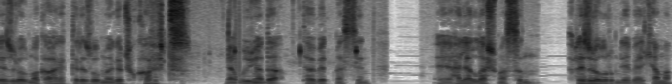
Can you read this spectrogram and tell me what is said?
rezil olmak ahirette rezil olmaya göre çok hafiftir. Yani bu dünyada tövbe etmezsin, e, helallaşmazsın, rezil olurum diye belki ama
